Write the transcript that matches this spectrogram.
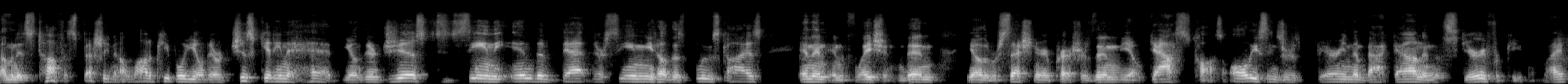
I mean, it's tough, especially now. A lot of people, you know, they're just getting ahead. You know, they're just seeing the end of debt. They're seeing, you know, this blue skies and then inflation, then you know the recessionary pressures, then you know gas costs. All these things are just bearing them back down, and it's scary for people, right?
